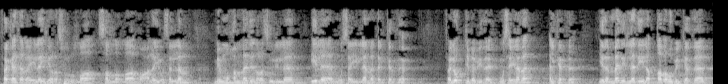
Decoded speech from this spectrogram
فكتب إليه رسول الله صلى الله عليه وسلم من محمد رسول الله إلى مسيلمة الكذاب. فلقب بذلك. مسيلمة الكذاب. إذا من الذي لقبه بالكذاب؟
